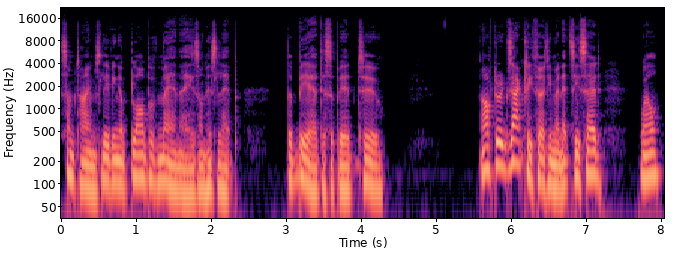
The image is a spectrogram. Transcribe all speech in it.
sometimes leaving a blob of mayonnaise on his lip. The beer disappeared too. After exactly thirty minutes, he said, Well,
